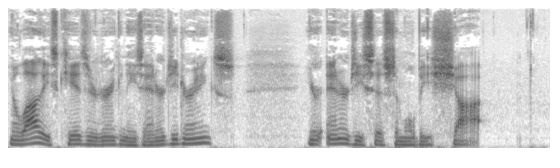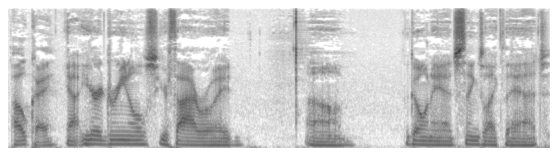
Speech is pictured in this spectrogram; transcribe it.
you know, a lot of these kids are drinking these energy drinks. Your energy system will be shot. Okay. Yeah, your adrenals, your thyroid, um, the gonads, things like that.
